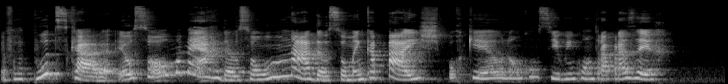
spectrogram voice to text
Eu falei, putz, cara, eu sou uma merda, eu sou um nada, eu sou uma incapaz, porque eu não consigo encontrar prazer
